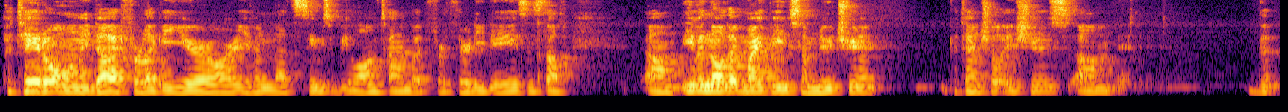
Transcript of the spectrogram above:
potato only diet for like a year or even that seems to be a long time, but for 30 days and stuff, um, even though there might be some nutrient potential issues, um, the,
